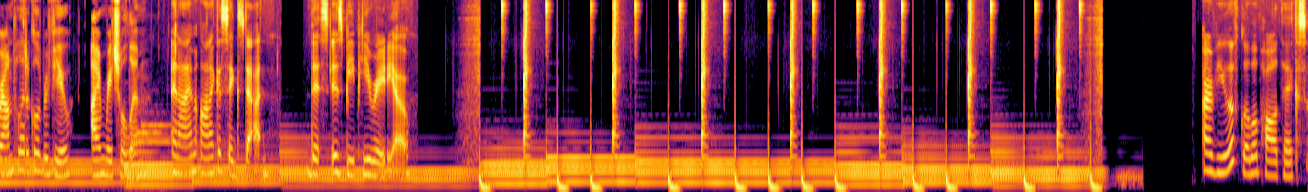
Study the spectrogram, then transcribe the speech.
Brown Political Review, I'm Rachel Lim. And I'm Annika Sigstad. This is BP Radio. Our view of global politics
